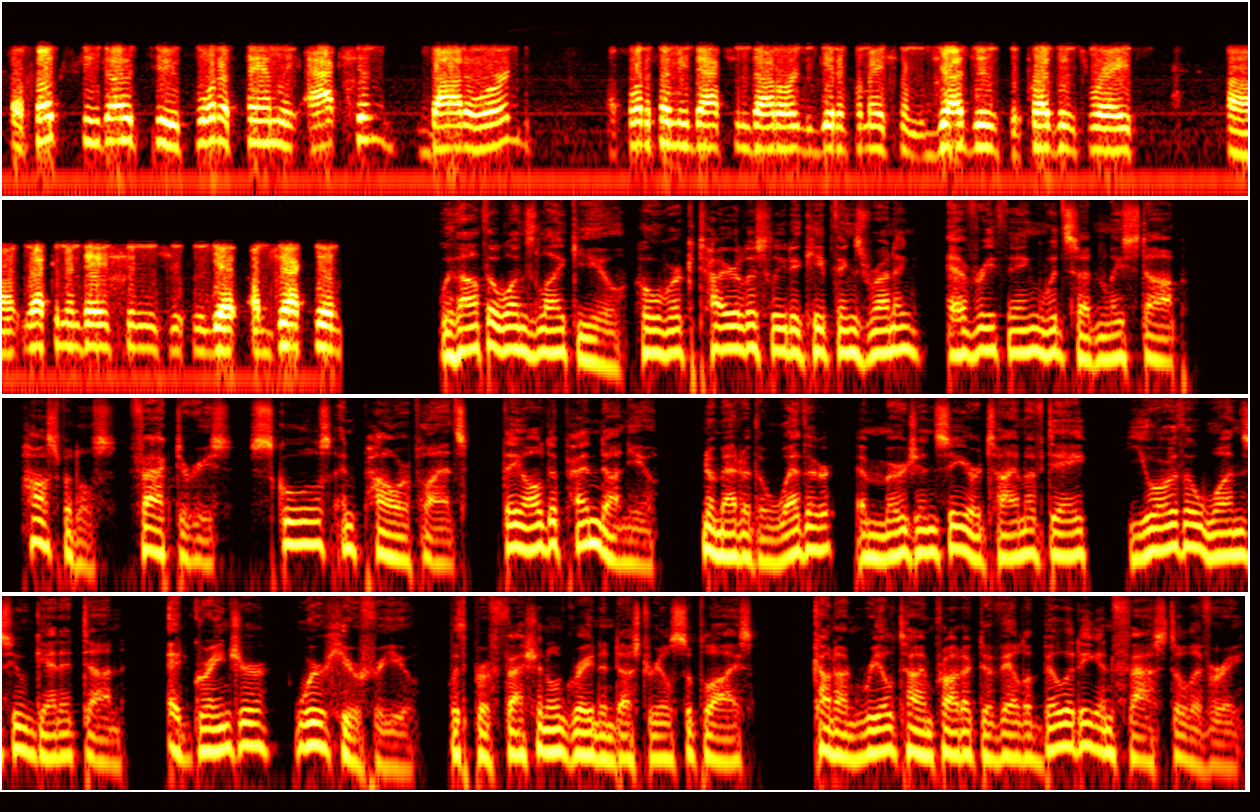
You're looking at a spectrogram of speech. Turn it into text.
So folks can go to FloridaFamilyAction.org, FloridaFamilyAction.org to get information on the judges, the president's race, uh, recommendations. You can get objective. Without the ones like you, who work tirelessly to keep things running, everything would suddenly stop. Hospitals, factories, schools, and power plants, they all depend on you. No matter the weather, emergency, or time of day, you're the ones who get it done. At Grainger, we're here for you with professional grade industrial supplies. Count on real time product availability and fast delivery.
